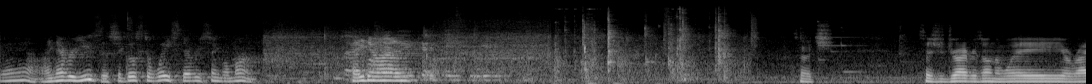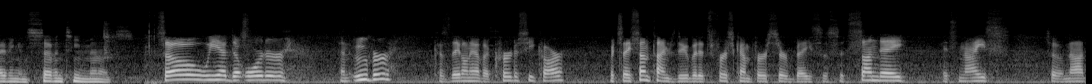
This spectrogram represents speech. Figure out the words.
yeah, yeah. I never use this. It goes to waste every single month. How you doing? So it says your driver's on the way, arriving in 17 minutes. So we had to order an Uber because they don't have a courtesy car, which they sometimes do, but it's first come first serve basis. It's Sunday. It's nice, so not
